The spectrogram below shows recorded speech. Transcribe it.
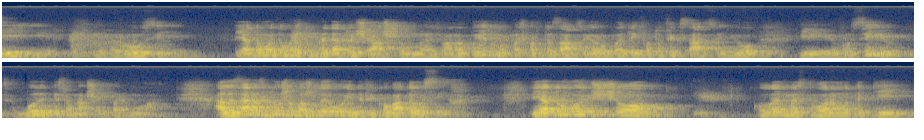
Росії, Білорусі. Я думаю, товариство прийде той час, що ми з вами поїдемо паспортизацію робити і фотофіксацію і в Росію. Це буде після нашої перемоги. Але зараз дуже важливо ідентифікувати усіх. І я думаю, що коли ми створимо такий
